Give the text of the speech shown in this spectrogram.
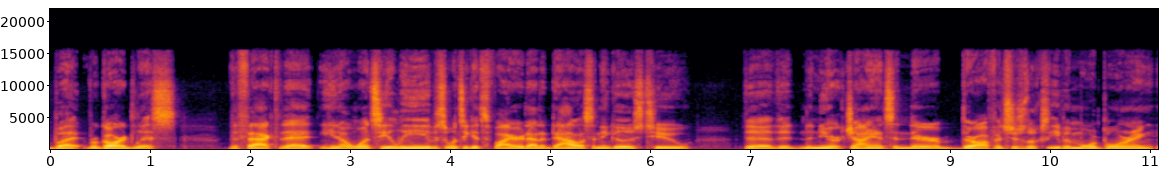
But regardless, the fact that you know once he leaves, once he gets fired out of Dallas and he goes to the the, the New York Giants and their their offense just looks even more boring.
